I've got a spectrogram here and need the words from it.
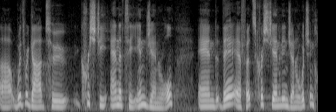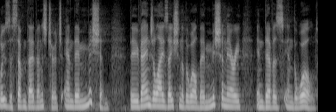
uh, with regard to Christianity in general and their efforts, Christianity in general, which includes the Seventh day Adventist Church, and their mission, the evangelization of the world, their missionary endeavors in the world.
